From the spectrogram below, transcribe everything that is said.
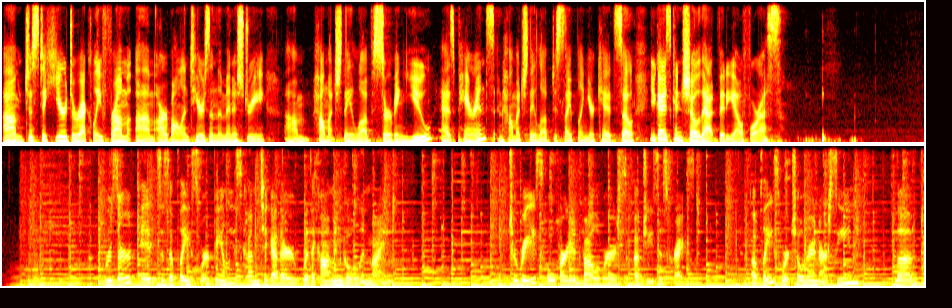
um, just to hear directly from um, our volunteers in the ministry um, how much they love serving you as parents and how much they love discipling your kids. So you guys can show that video for us. Reserve Kids is a place where families come together with a common goal in mind to raise wholehearted followers of Jesus Christ. A place where children are seen, loved,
